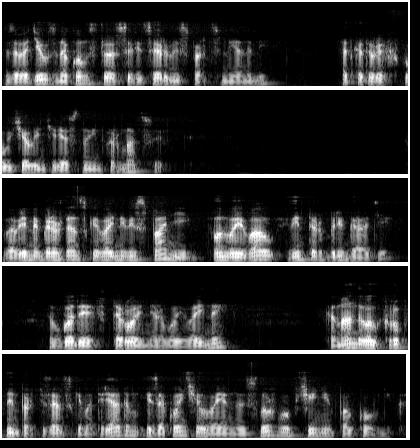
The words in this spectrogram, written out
заводил знакомство с офицерами-спортсменами, от которых получал интересную информацию. Во время гражданской войны в Испании он воевал в интербригаде. В годы Второй мировой войны командовал крупным партизанским отрядом и закончил военную службу в чине полковника.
